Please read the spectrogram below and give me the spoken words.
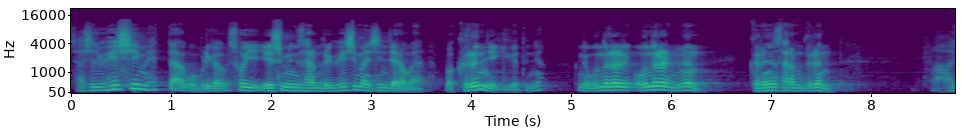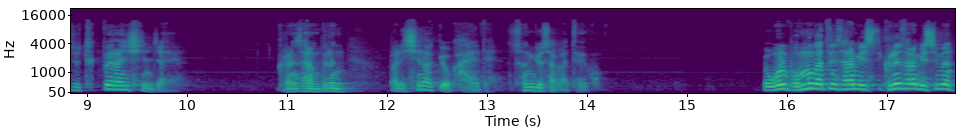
사실 회심했다고 우리가 소위 예수 믿는 사람들이 회심한 신자라고 뭐 그런 얘기거든요. 근데 오늘날 오늘날에는 그런 사람들은 아주 특별한 신자예요. 그런 사람들은 빨리 신학교 가야 돼. 선교사가 되고. 오늘 본문 같은 사람이 그런 사람이 있으면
